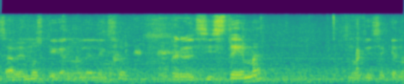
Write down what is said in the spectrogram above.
Sabemos que ganó la elección, pero el sistema nos dice que no.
